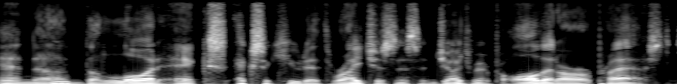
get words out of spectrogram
And uh, mm-hmm. the Lord ex- executeth righteousness and judgment for all that are oppressed.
